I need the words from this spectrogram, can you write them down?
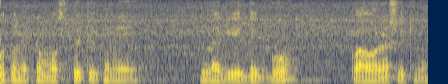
নতুন একটা মসফেট এখানে লাগিয়ে দেখব পাওয়ার আসে কিনা।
